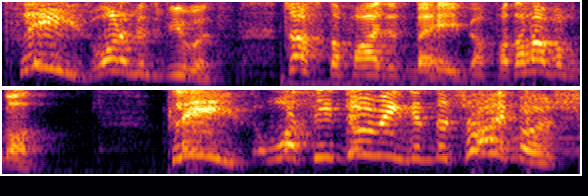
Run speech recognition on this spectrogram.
Please, one of his viewers. Justify this behavior. For the love of God. Please, what's he doing in the tribush?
